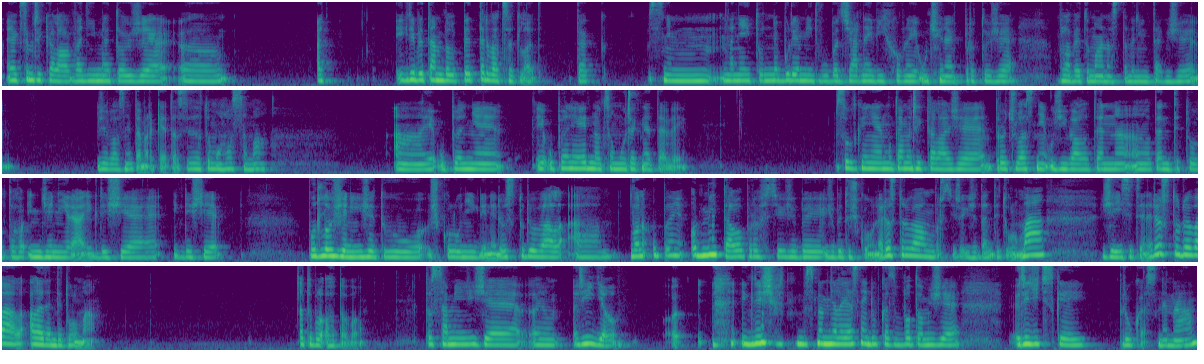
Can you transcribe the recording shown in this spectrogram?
A jak jsem říkala, vadíme to, že uh, ať, i kdyby tam byl 25 let, tak s ním na něj to nebude mít vůbec žádný výchovný účinek, protože v hlavě to má nastavený tak, že, že vlastně ta Markéta si za to mohla sama. A je úplně, je úplně jedno, co mu řeknete vy soudkyně mu tam říkala, že proč vlastně užíval ten, eh, ten titul toho inženýra, i když je, i když je podložený, že tu školu nikdy nedostudoval a on úplně odmítal prostě, že by, že by tu školu nedostudoval, on prostě řekl, že ten titul má, že ji sice nedostudoval, ale ten titul má. A to bylo hotovo. To samé, že eh, řídil. I když jsme měli jasný důkaz o tom, že řidičský průkaz nemá,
